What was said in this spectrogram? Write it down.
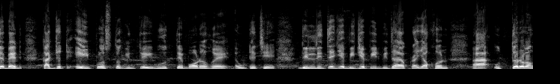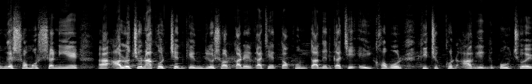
দেবেন, কার্যত এই প্রশ্ন কিন্তু এই মুহূর্তে বড় হয়ে উঠেছে। দিল্লিতে যে বিজেপির বিধায়করা যখন উত্তরবঙ্গের সমস্যা নিয়ে আলোচনা করছেন কেন্দ্রীয় সরকারের কাছে, তখন তাদের কাছে এই খবর কিছুক্ষণ আগে পৌঁছয়।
